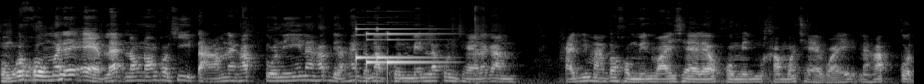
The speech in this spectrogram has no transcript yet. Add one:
ผมก็คงไม่ได้แอบและน้องๆเขาขี่ตามนะครับ ตัวนี้นะครับ เดี๋ยวให้สำหรับคนเม้นต์และคนแชร์แล้วกัน ใครที่มาก็คอมเมนต์ไว้แชร์แล้วคอมเมนต์คำว่าแชร์ไว้นะครับ กด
